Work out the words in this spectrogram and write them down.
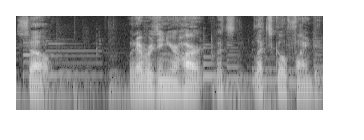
So, whatever's in your heart, let's let's go find it.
